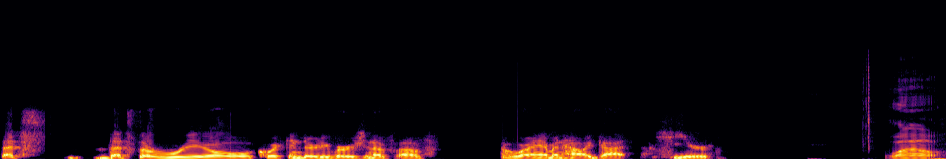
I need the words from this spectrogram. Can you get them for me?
that's that's the real quick and dirty version of, of who I am and how I got here. Wow,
